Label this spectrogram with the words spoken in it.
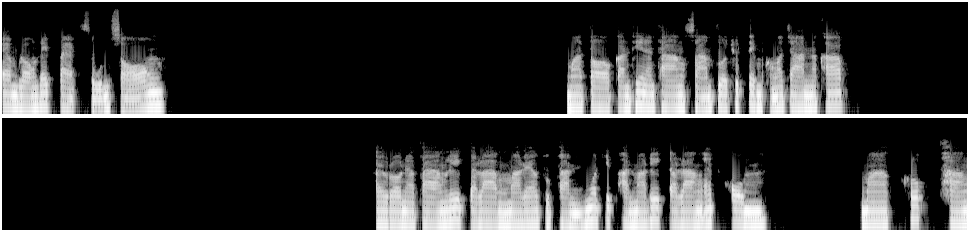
ต้มรองได้แปดศูนย์สองมาต่อกันที่แนวทางสามตัวชุดเต็มของอาจารย์นะครับ ใค รอแนวทางเลขตารางมาแล้วทุกท่านงวดที่ผ่านมาเลขตารางแอดคม มาครบทั้ง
